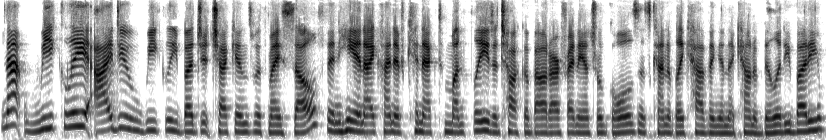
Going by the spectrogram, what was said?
not weekly. I do weekly budget check-ins with myself, and he and I kind of connect monthly to talk about our financial goals. It's kind of like having an accountability buddy.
